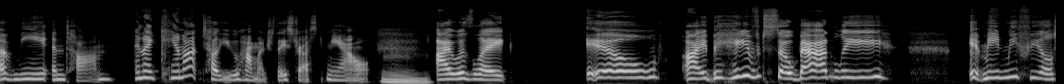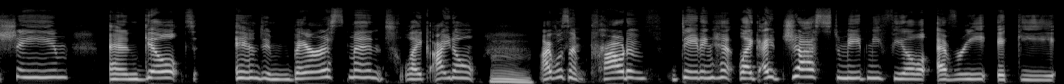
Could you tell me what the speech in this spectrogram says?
of me and Tom. And I cannot tell you how much they stressed me out. Mm. I was like, ew, I behaved so badly. It made me feel shame and guilt and embarrassment. Like, I don't, Mm. I wasn't proud of dating him. Like, it just made me feel every icky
